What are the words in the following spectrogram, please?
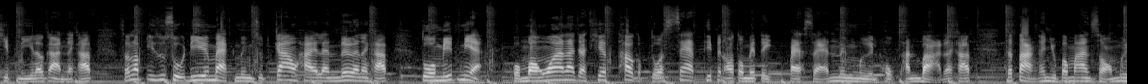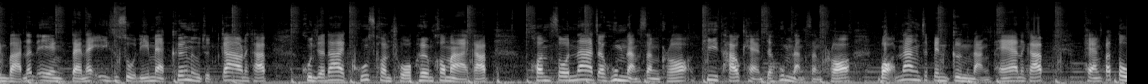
คลิปนี้แล้วกันนะครับสำหรับ Isuzu D-Max 1.9 Highlander นะครับตัวมิดเนี่ยผมมองว่าน่าจะเทียบเท่ากับตัว Z ที่เป็นออโตเมติก 816,000 บาทนะครับจะต่างกันอยู่ประมาณ 20,000 บาทนั่นเองแต่ใน Isuzu D-Max เครื่อง 1.9 นะครับ คุณจะได้ Cruise Control เพิ่มเข้ามาครับ คอนโซลหน้าจะหุ้มหนังสังเคราะห์ ที่เท้าแขนจะหุ้มหนังสังเคราะห์ เบาะนั่งจะเป็นกึ่งหนังแท้นะครับ แผงประตู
